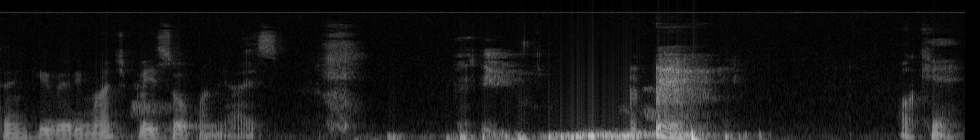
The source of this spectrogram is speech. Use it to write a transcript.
Thank you very much. Please open your eyes. okay.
